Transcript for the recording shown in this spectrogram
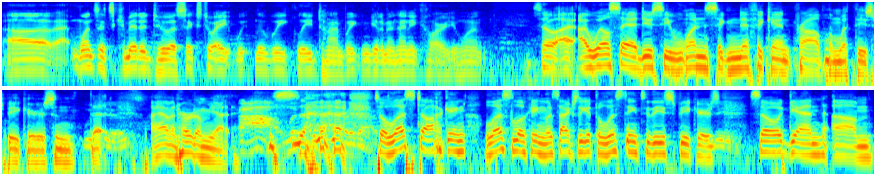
uh, once it's committed to a six to eight week lead time, we can get them in any color you want. So I, I, will say I do see one significant problem with these speakers, and Which that is? I haven't heard them yet. Ah, so, so, less talking, less looking. Let's actually get to listening to these speakers. Indeed. So again, um,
